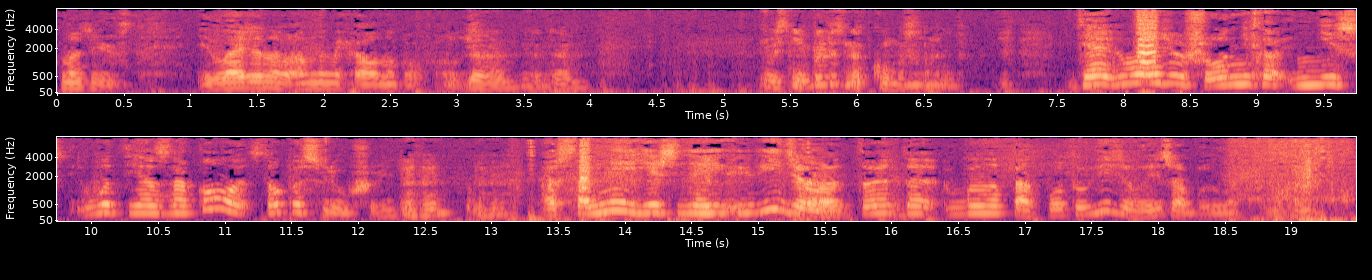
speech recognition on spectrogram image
Смотри, и Ларина Анна Михайловна Павловна. Да, да, да. Вы с ней были знакомы? Mm. Я говорю, что он не, не... Вот я знакома только с Люшей. Uh-huh, uh-huh. Остальные, если я их видела, то это было так. Вот увидела и забыла. Вот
